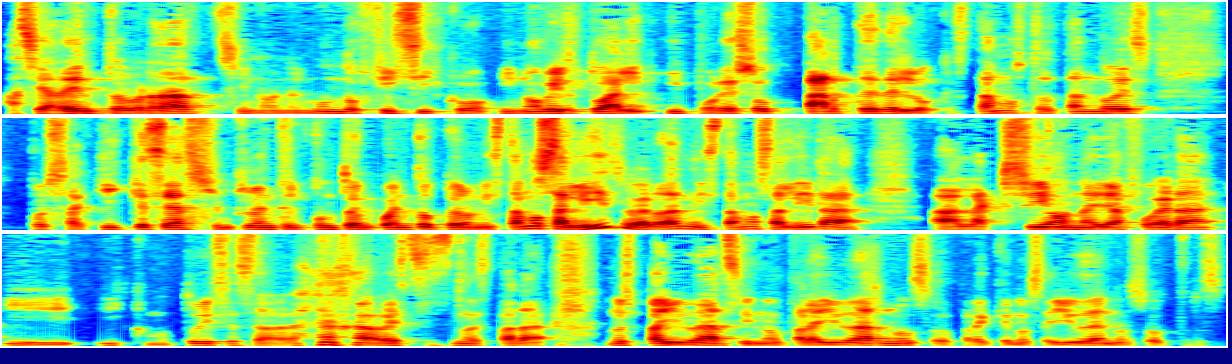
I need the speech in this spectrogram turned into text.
hacia adentro, ¿verdad? Sino en el mundo físico y no virtual, y por eso parte de lo que estamos tratando es pues aquí que sea simplemente el punto de encuentro, pero necesitamos salir, ¿verdad? Necesitamos salir a, la acción allá afuera y, como tú dices, a, veces no es, para, no es para ayudar, sino para ayudarnos o para que nos ayude a nosotros.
